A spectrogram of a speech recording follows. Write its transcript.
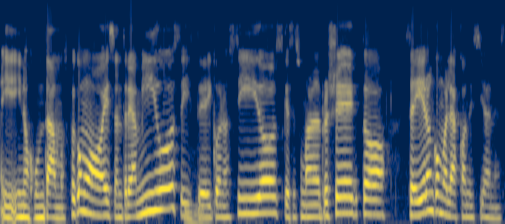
y, nos juntamos. Fue como eso, entre amigos y conocidos que se sumaron al proyecto, se dieron como las condiciones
